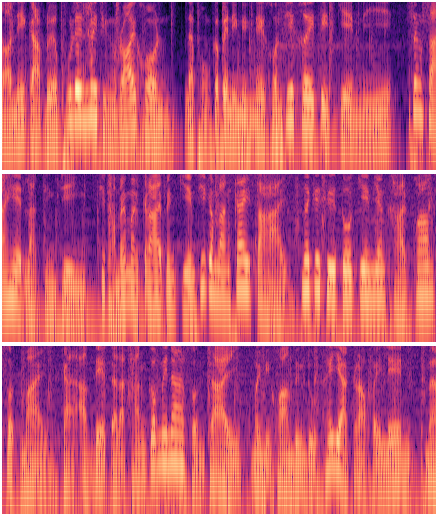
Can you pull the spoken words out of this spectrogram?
ตอนนี้กลับเหลือผู้เล่นไม่ถึงร้อยคน และผมก็เป็นอีกหนึ่งในคนที่เคยติดเกมนี้ ซึ่งสาเหตุหลักจริง ๆ ที่ทำให้มันกลายเป็นเกมที่กำลังใกล้ตาย นั่นก็คือตัวเกมยังขาดความสดใหม่ การอัปเดตแต่ละครั้งก็ไม่น่าสนใจ ไม่มีความดึงดูดให้อยากกลับไปเล่น แม้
